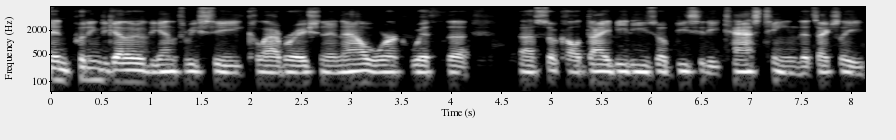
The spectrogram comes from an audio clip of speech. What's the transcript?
in putting together the N3C collaboration and now work with the uh, so-called diabetes obesity task team that's actually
